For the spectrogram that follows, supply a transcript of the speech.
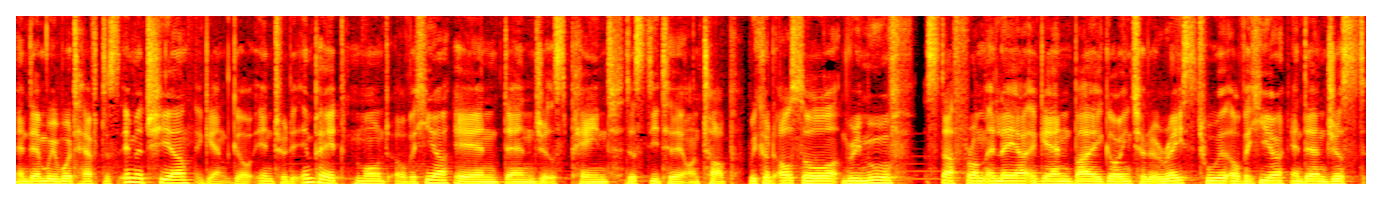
And then we would have this image here. Again, go into the inpaint mode over here and then just paint this detail on top. We could also remove stuff from a layer again by going to the erase tool over here and then just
